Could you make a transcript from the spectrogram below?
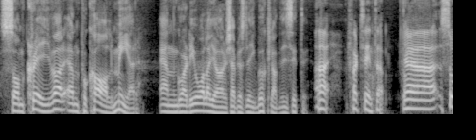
som cravar en pokal mer än Guardiola gör Champions League-bucklan i City. Nej, faktiskt inte. Eh, så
